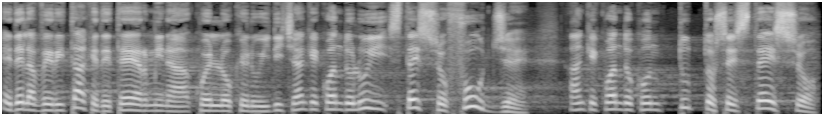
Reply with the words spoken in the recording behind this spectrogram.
ed è la verità che determina quello che lui dice, anche quando lui stesso fugge, anche quando con tutto se stesso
